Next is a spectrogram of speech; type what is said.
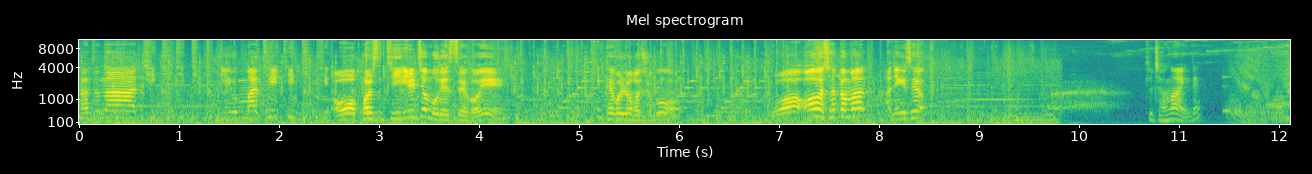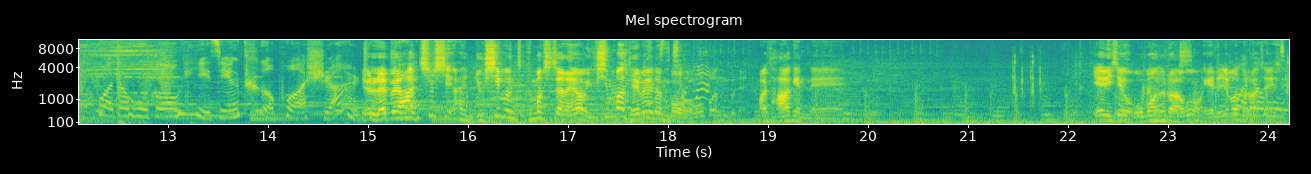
가드나 티티티티티 엄마 티티티티 어 벌써 딜 1.5 됐어요 거의 힘 100 올려가지고 와어 잠깐만 안녕히 계세요 딜 장난 아닌데? 我的武功已经特破十二 이 重 레벨 한 天。 70, 한 60은 금방 치잖아요 60만 되면은 뭐 5번 부대 말 다 하겠네 얘를 이제 5번으로 하고 얘를 1번으로 하자 이제.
